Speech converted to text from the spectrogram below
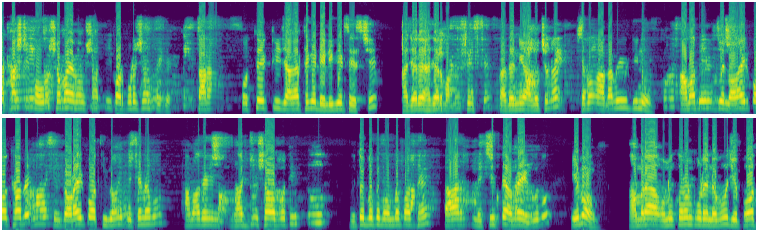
আঠাশটি পৌরসভা এবং সাতটি কর্পোরেশন থেকে। তারা প্রত্যেকটি জায়গা থেকে ডেলিগেটস এসছে, হাজারে হাজার মানুষ এসছে তাদের নিয়ে আলোচনা এবং আগামী দিনে আমাদের যে লড়াইয়ের পথ হবে, সেই লড়াইয়ের পথ কীভাবে বেছে নেব, আমাদের রাজ্য সভাপতি ঋতব্রত বন্দ্যোপাধ্যায় তার নেতৃত্বে আমরা এগোবো এবং আমরা অনুকরণ করে নেব যে পথ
